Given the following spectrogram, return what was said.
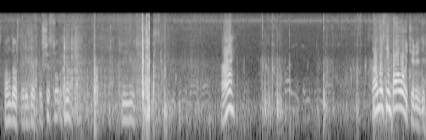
Стандарты, ребят, по 600 грамм клюют. А? А мы с ним по очереди.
